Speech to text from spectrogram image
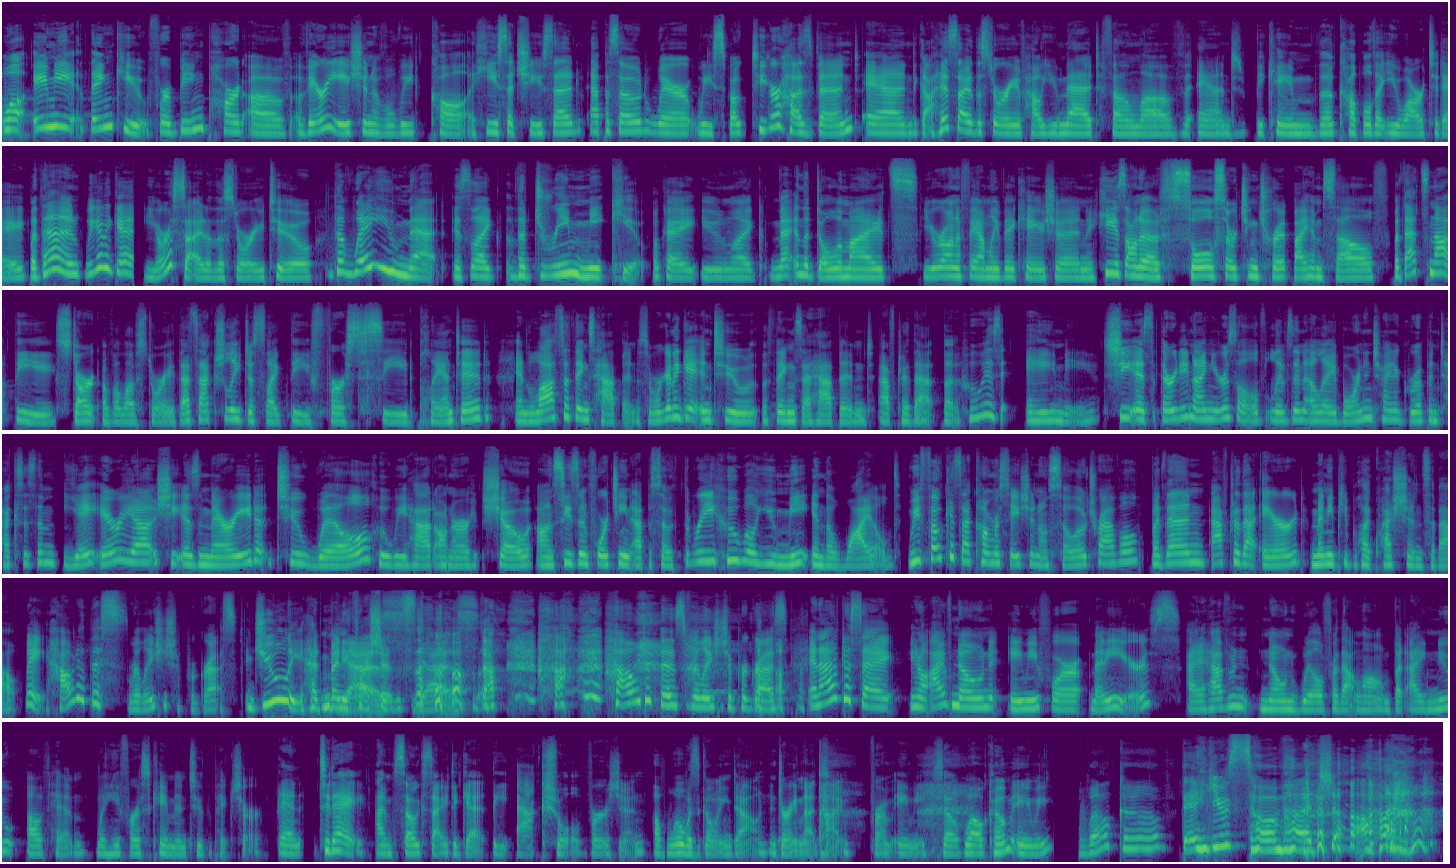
Well, Amy, thank you for being part of a variation of what we call a he said, she said episode where we spoke to your husband and got his side of the story of how you met, fell in love, and became the couple that you are today. But then we got to get your side of the story too. The way you met is like the dream meet cute. Okay. You like met in the Dolomites, you're on a family vacation, he's on a soul searching trip by himself. But that's not the start of a love story. That's actually just like the first seed planted, and lots of things happen. So we're going to get into the things that happened after that. But who is Amy? She is 39 years old, lives in LA, born in China, grew up in Texas and Yay area. She is married to Will, who we had on our show on season 14, episode 3, Who Will You Meet in the Wild? We focused that conversation on solo travel, but then after that aired, many people had questions about wait, how did this relationship progress. Julie had many Yes, questions. yes. about how, how did this relationship progress? and I have to say, you know, I've known Amy for many years. I haven't known Will for that long, but I knew of him when he first came into the picture. And today, I'm so excited to get the actual version of what was going down during that time from Amy. So, welcome, Amy. Welcome. Thank you so much.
